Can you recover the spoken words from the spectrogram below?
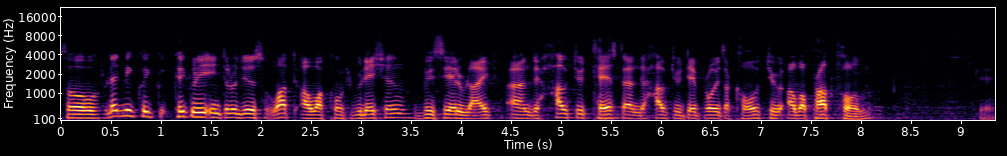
so let me quick, quickly introduce what our configuration VCL like and how to test and how to deploy the code to our platform. Okay.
